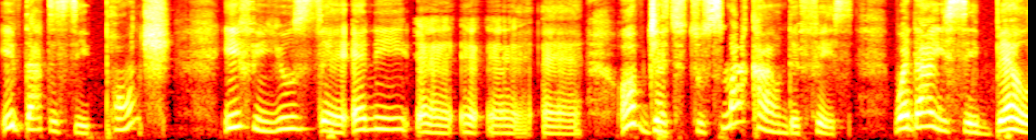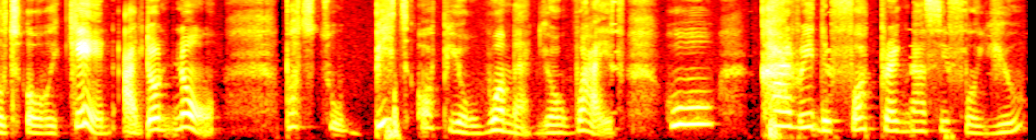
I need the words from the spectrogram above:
if that is a punch if he used uh, any uh, uh, uh, uh object to smack her on the face. Whether it's a belt or a cane i don't know. But to beat up your woman your wife who carried the fourth pregnancy for you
